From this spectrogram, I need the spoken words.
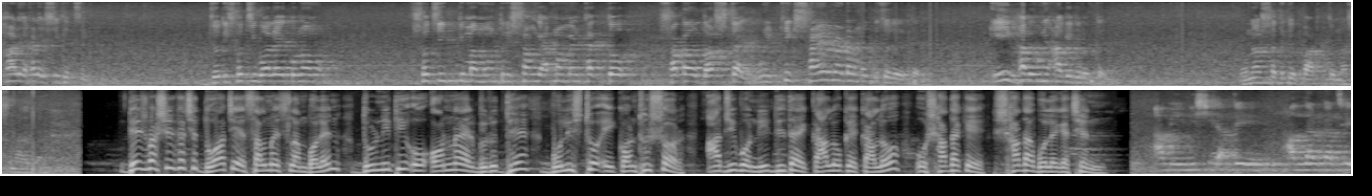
হাড়ে হাড়ে শিখেছি। যদি সচিবালয়ে কোনো সচিব কিংবা মন্ত্রীর সঙ্গে অ্যাপয়েন্টমেন্ট থাকতো, সকাল দশটায় উনি ঠিক সাড়ে নটার মধ্যে চলে যেতেন। এইভাবে উনি আগে বেরোতেন। ওনার সাথে কেউ পারত না সময় জ্ঞান দেশবাসীর কাছে দোয়া চেয়ে সালমা ইসলাম বলেন, দুর্নীতি ও অন্যায়ের বিরুদ্ধে বলিষ্ঠ এই কণ্ঠস্বর আজীবন নির্দ্বিধায় কালোকে কালো ও সাদাকে সাদা বলে গেছেন। আমি নিশিরাতে আল্লাহর কাছে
